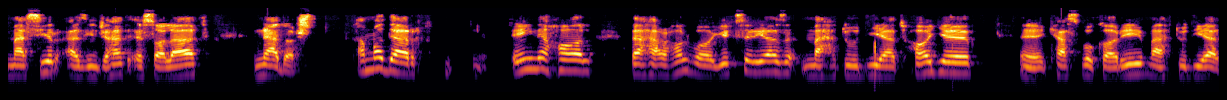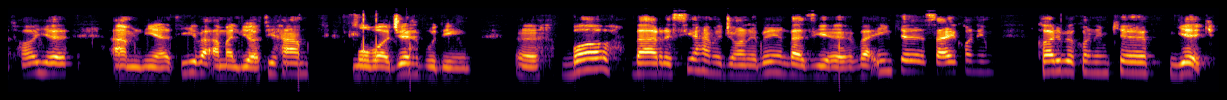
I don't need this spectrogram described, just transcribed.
مسیر از این جهت اصالت نداشت. اما در عین حال به هر حال با یک سری از محدودیت های کسب و کاری محدودیت های امنیتی و عملیاتی هم مواجه بودیم. با بررسی همه جانبه این قضیه و اینکه سعی کنیم کاری بکنیم که یک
